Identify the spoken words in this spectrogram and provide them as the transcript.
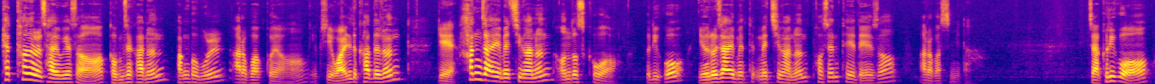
패턴을 사용해서 검색하는 방법을 알아보았고요. 역시 와일드카드는 예, 한자에 매칭하는 언더스코어, 그리고 여러 자에 매- 매칭하는 퍼센트에 대해서 알아봤습니다. 자, 그리고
